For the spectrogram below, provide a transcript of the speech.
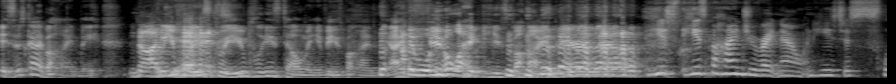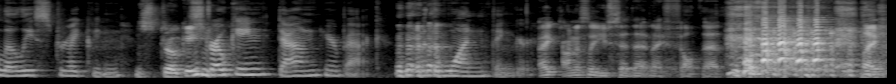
is this guy behind me? Not will you yet. please will you please tell me if he's behind me? I, I will. feel like he's behind me right now. He's he's behind you right now, and he's just slowly striking, Stroking. stroking down your back with one finger. I honestly, you said that and I felt that. like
